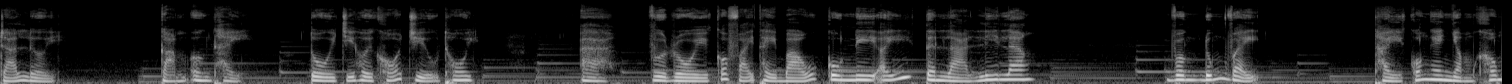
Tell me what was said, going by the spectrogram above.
trả lời. Cảm ơn thầy, tôi chỉ hơi khó chịu thôi. À vừa rồi có phải thầy bảo cô ni ấy tên là ly lan? Vâng đúng vậy. Thầy có nghe nhầm không?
